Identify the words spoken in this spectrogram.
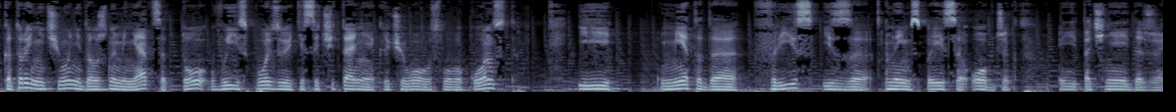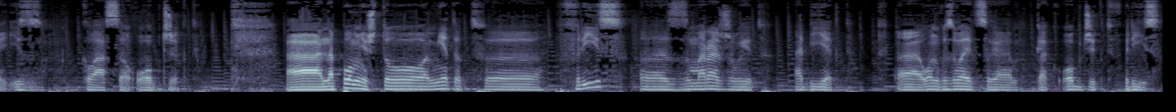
в которой ничего не должно меняться, то вы используете сочетание ключевого слова const и метода freeze из namespace object и точнее даже из класса Object. А напомню, что метод э, freeze э, замораживает объект. Э, он вызывается как Object Freeze.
